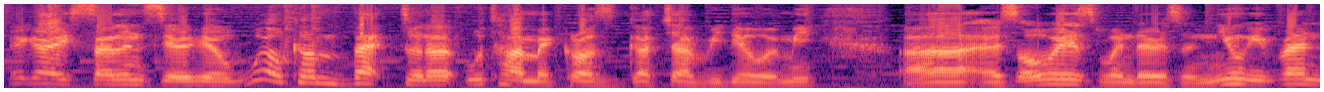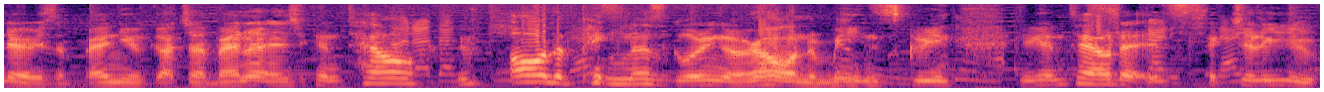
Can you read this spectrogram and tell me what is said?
Hey guys, SilentCiel here. Welcome back to another Uta Macross gacha video with me. Uh, as always, when there is a new event, there is a brand new gacha banner. As you can tell, with all the pinkness going around on the main screen, you can tell that it's actually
